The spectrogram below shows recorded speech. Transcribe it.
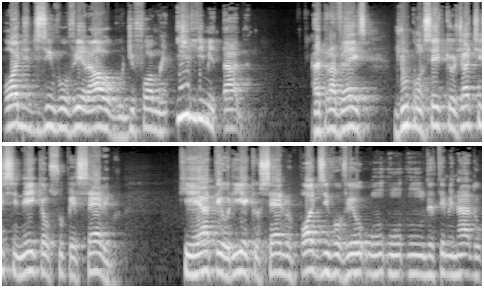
pode desenvolver algo de forma ilimitada através de um conceito que eu já te ensinei, que é o supercérebro. que é a teoria que o cérebro pode desenvolver um, um, um determinado,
